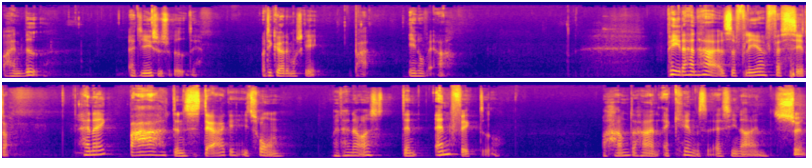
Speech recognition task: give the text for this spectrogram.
Og han ved, at Jesus ved det. Og det gør det måske bare endnu værre. Peter han har altså flere facetter. Han er ikke bare den stærke i troen, men han er også den anfægtede. Og ham, der har en erkendelse af sin egen synd,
